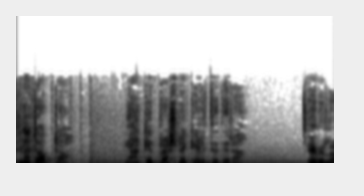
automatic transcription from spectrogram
ಇಲ್ಲ ಡಾಕ್ಟರ್. ಯಾಕೆ ಪ್ರಶ್ನೆ ಕೇಳ್ತಿದ್ದೀರಾ? ಏನಿಲ್ಲ.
